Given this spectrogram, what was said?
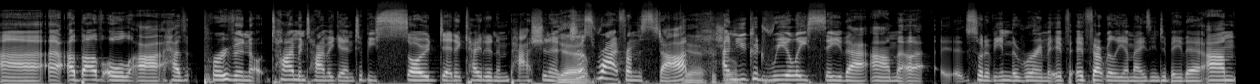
uh, uh, above all uh, have proven time and time again to be so dedicated and passionate Yeah. just right from the start Yeah, for sure. and you could really see that um, uh, sort of in the room. It, it felt really amazing to be there. Um,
